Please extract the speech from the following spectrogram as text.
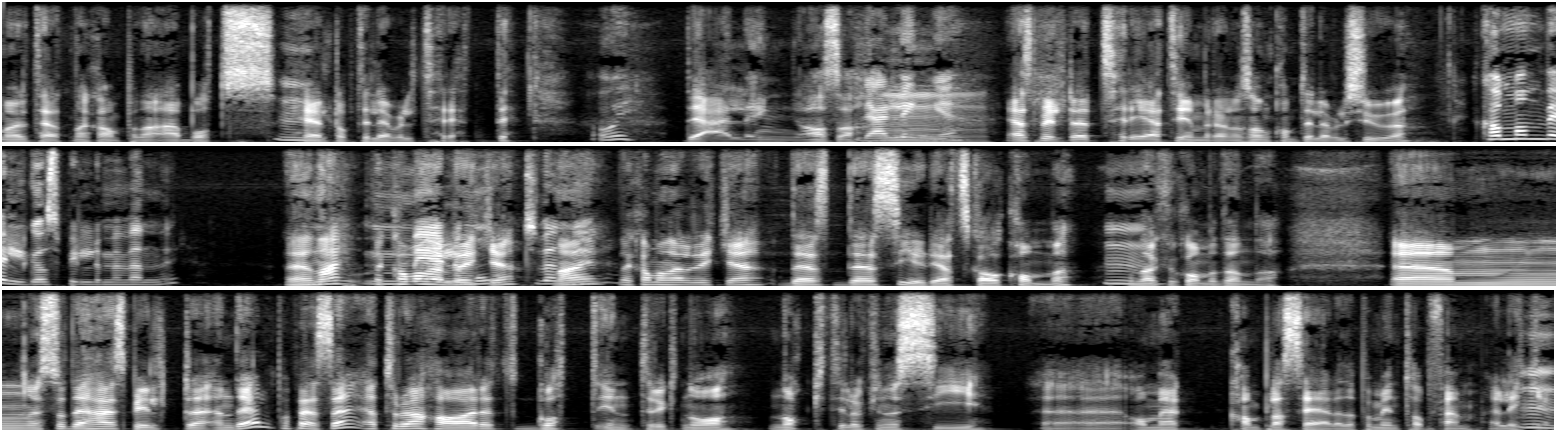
majoriteten av kampene er bots helt opp til level 30. Oi, Det er lenge, altså. det er lenge. Jeg spilte tre timer eller noe sånt, kom til level 20. Kan man velge å spille med venner? Eh, nei, det kan man heller ikke. Nei, det kan man heller ikke. Det, det sier de at skal komme, men det har ikke kommet ennå. Um, så det har jeg spilt en del på PC. Jeg tror jeg har et godt inntrykk nå, nok til å kunne si eh, om jeg kan plassere det på min topp fem eller ikke.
